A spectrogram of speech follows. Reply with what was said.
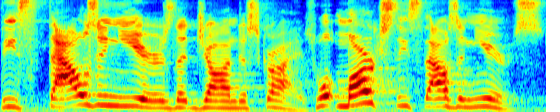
these thousand years that John describes? What marks these thousand years?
